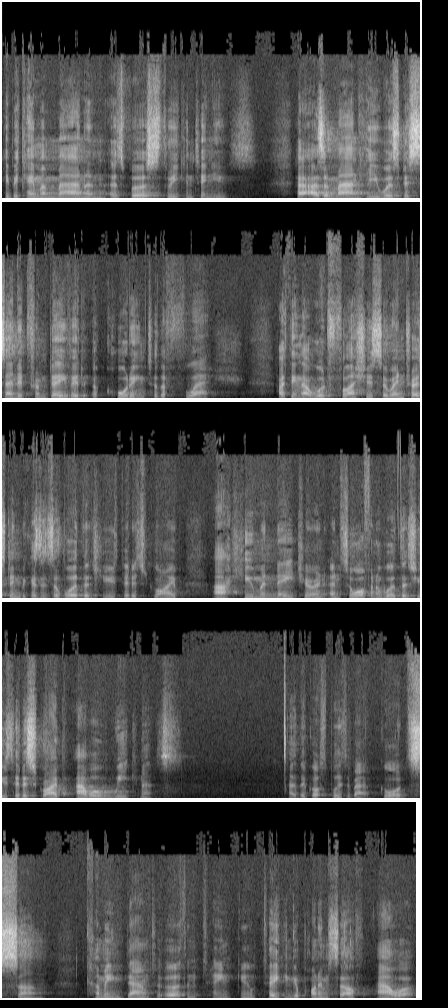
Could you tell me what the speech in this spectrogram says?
He became a man, and as verse 3 continues, as a man, he was descended from David according to the flesh. I think that word flesh is so interesting because it's a word that's used to describe our human nature and, and so often a word that's used to describe our weakness. Uh, the gospel is about God's Son coming down to earth and taking, taking upon himself our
